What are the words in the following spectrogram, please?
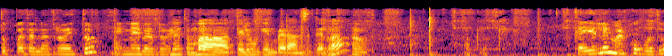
ತುಪ್ಪದಲ್ಲಾದ್ರೂ ಆಯ್ತು ಎಣ್ಣೆಲಾದ್ರೂ ಆಯ್ತು. ತುಂಬಾ ತೆಳುಗೇನ್ ಬೇಡ ಅನ್ಸುತ್ತೆ ಅಲ್ವಾ? ಹೌದು. Okay okay. ಕೈಯಲ್ಲೇ ಮಾಡ್ಕೋಬಹುದು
